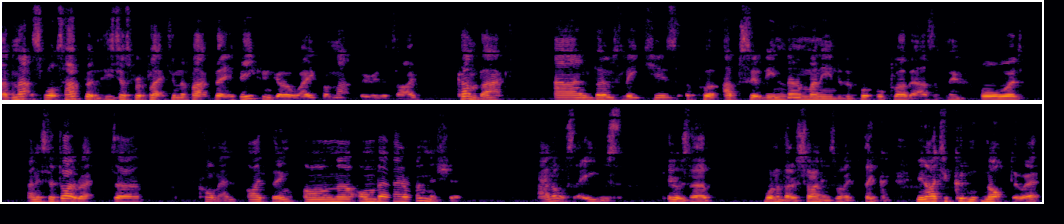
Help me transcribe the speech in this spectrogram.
And that's what's happened. He's just reflecting the fact that if he can go away from that period of time, come back, and those leeches have put absolutely no money into the football club, it hasn't moved forward. And it's a direct uh, comment, I think, on uh, on their ownership. And also, he was it was a one of those signings, wasn't it? They, United couldn't not do it,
